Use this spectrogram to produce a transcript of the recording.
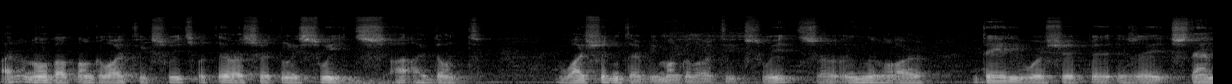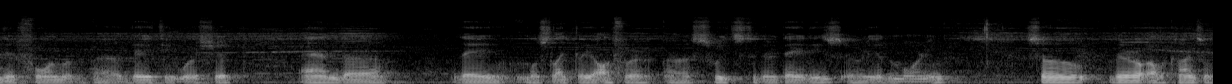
I don't know about Mangal Artik sweets, but there are certainly sweets. I, I don't. Why shouldn't there be Mangal Artik sweets? Uh, you know, our deity worship is a standard form of uh, deity worship, and uh, they most likely offer uh, sweets to their deities early in the morning. So there are all kinds of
